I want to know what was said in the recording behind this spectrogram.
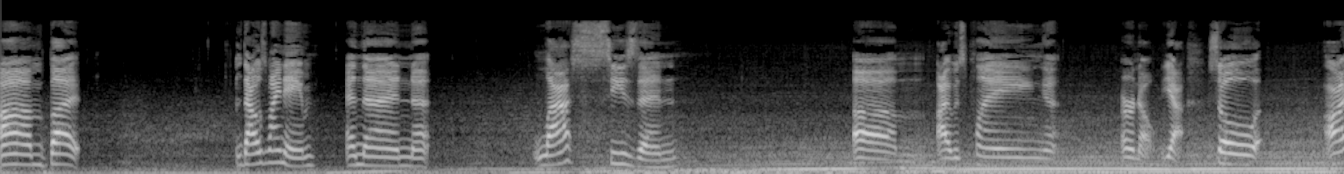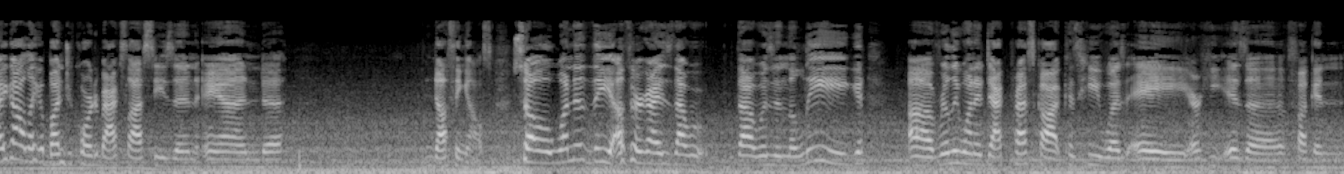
Um, but that was my name, and then last season, um, I was playing or no, yeah. So I got like a bunch of quarterbacks last season and nothing else. So one of the other guys that w- that was in the league uh, really wanted Dak Prescott because he was a or he is a fucking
